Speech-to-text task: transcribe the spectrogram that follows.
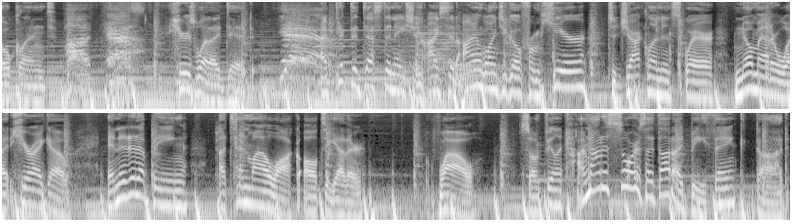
Oakland. Podcast. Here's what I did Yeah. I picked a destination. I said, I'm going to go from here to Jack London Square no matter what. Here I go. And it ended up being a 10 mile walk altogether. Wow. So I'm feeling, I'm not as sore as I thought I'd be. Thank God.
